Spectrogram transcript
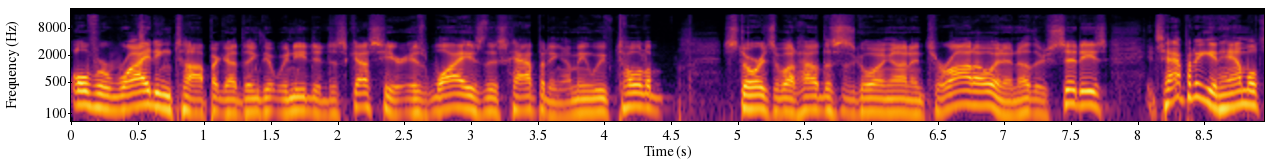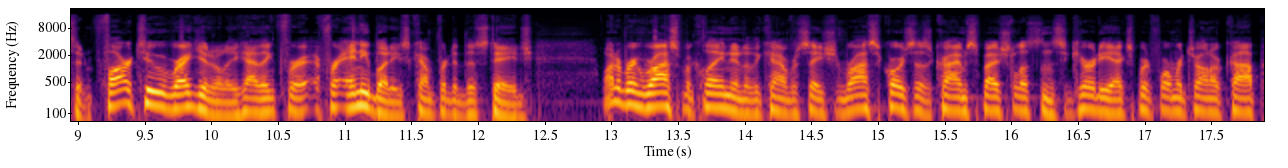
overriding topic I think that we need to discuss here is why is this happening? I mean, we've told stories about how this is going on in Toronto and in other cities. It's happening in Hamilton far too regularly, I think, for, for anybody's comfort at this stage. I want to bring Ross McLean into the conversation. Ross, of course, is a crime specialist and security expert, former Toronto cop.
